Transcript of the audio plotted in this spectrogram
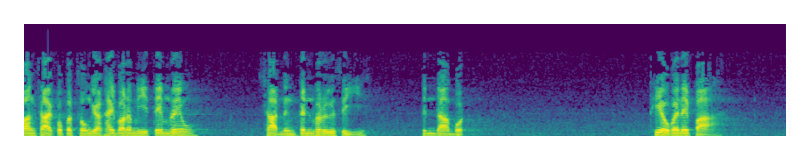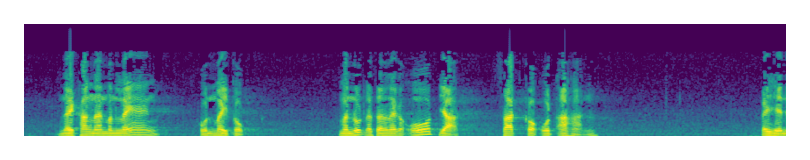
บางชาติก็ประสงค์อยากให้บารมีเต็มเร็ว ชาติหนึ่งเป็นพระฤาษีเป็นดาบท เที่ยวไปในป่า ในครั้งนั้นมันแรงฝนไม่ตก มนุษย์และสัตว์อะไรก็อดอยาก สัตว์ก็อดอาหาร ไปเห็น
